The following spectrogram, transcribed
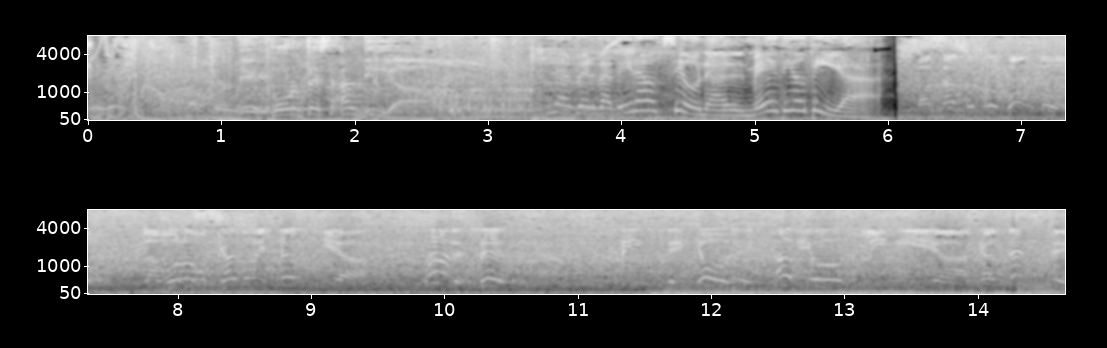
Deportes al día. La verdadera opción al mediodía. Batazo profundo. La bola buscando distancia. Puede ser. Sí, señores. Adiós. Línea candente.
